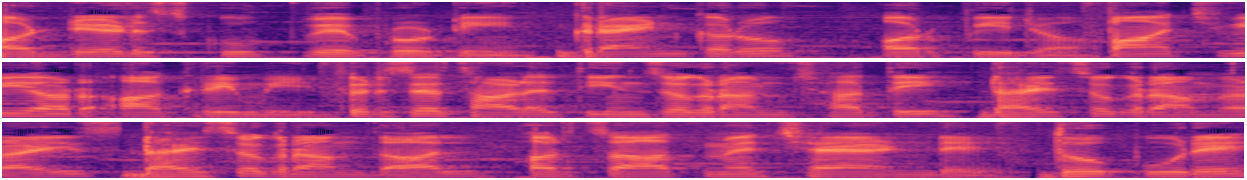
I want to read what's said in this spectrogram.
और डेढ़ स्कूप वे प्रोटीन। ग्राइंड करो और पी जाओ। पांचवी और आखिरी मील। फिर से साढ़े तीन सौ ग्राम छाती, ढाई सौ ग्राम राइस, ढाई सौ ग्राम दाल और साथ में छह अंडे, दो पूरे,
